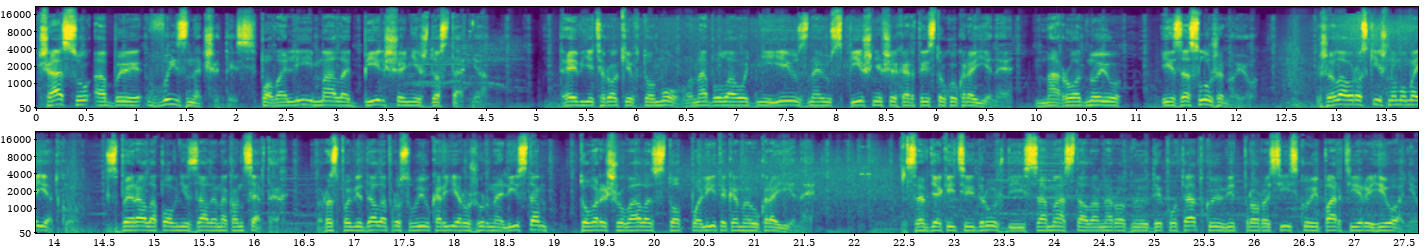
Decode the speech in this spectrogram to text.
Часу, аби визначитись, повалій мала більше ніж достатньо. Дев'ять років тому вона була однією з найуспішніших артисток України, народною і заслуженою. Жила у розкішному маєтку, збирала повні зали на концертах, розповідала про свою кар'єру журналістам, товаришувала з топ-політиками України. Завдяки цій дружбі і сама стала народною депутаткою від проросійської партії регіонів.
